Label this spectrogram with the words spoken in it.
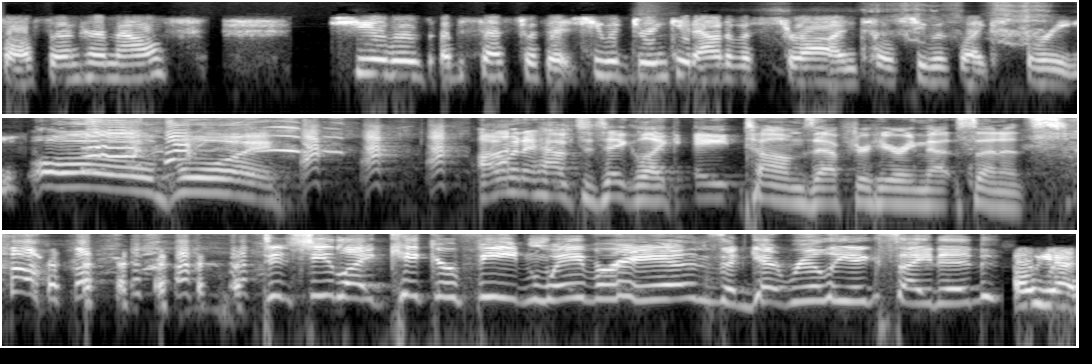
salsa in her mouth. She was obsessed with it. She would drink it out of a straw until she was like three. Oh boy. I'm going to have to take like eight Tums after hearing that sentence. Did she like kick her feet and wave her hands and get really excited? Oh, yeah,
